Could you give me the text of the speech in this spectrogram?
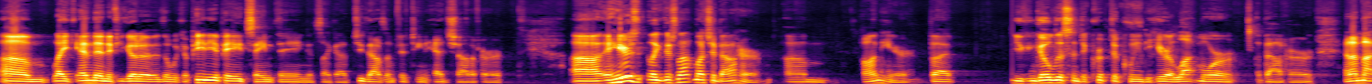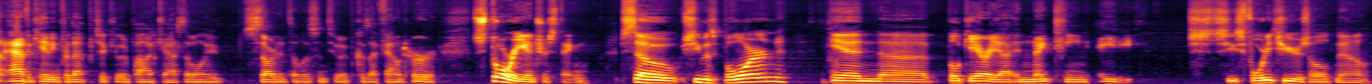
um, like, and then if you go to the Wikipedia page, same thing. It's like a 2015 headshot of her. Uh, and here's like, there's not much about her um, on here, but you can go listen to Crypto Queen to hear a lot more about her. And I'm not advocating for that particular podcast. I've only started to listen to it because I found her story interesting. So she was born in uh, Bulgaria in 1980. She's 42 years old now.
